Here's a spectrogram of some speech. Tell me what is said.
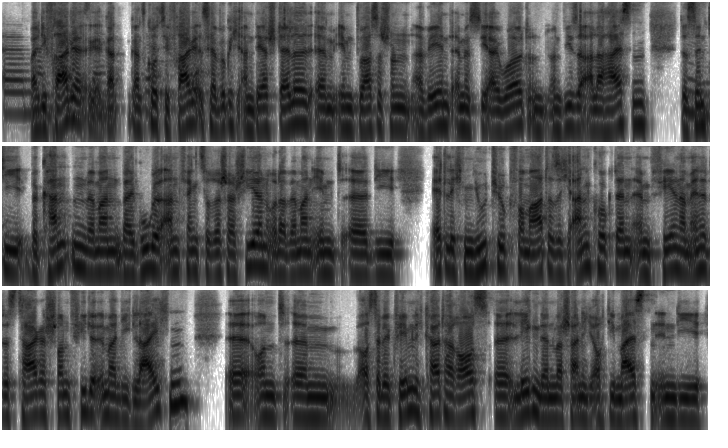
Ähm, Weil die Frage, sagen, ganz, ganz kurz, die Frage ja. ist ja wirklich an der Stelle, ähm, eben, du hast es schon erwähnt, MSCI World und, und wie sie alle heißen, das mhm. sind die bekannten, wenn man bei Google anfängt zu recherchieren oder wenn man eben äh, die etlichen YouTube-Formate sich anguckt, dann empfehlen am Ende des Tages schon viele immer die gleichen äh, und ähm, aus der Bequemlichkeit heraus äh, legen dann wahrscheinlich auch die meisten in die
